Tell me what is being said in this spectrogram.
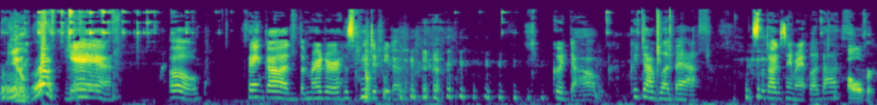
Get 'em. Yeah. Oh, thank God the murderer has been defeated. Good dog. Good dog, Bloodbath. What's the dog's name, right? Bloodbath? Oliver.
